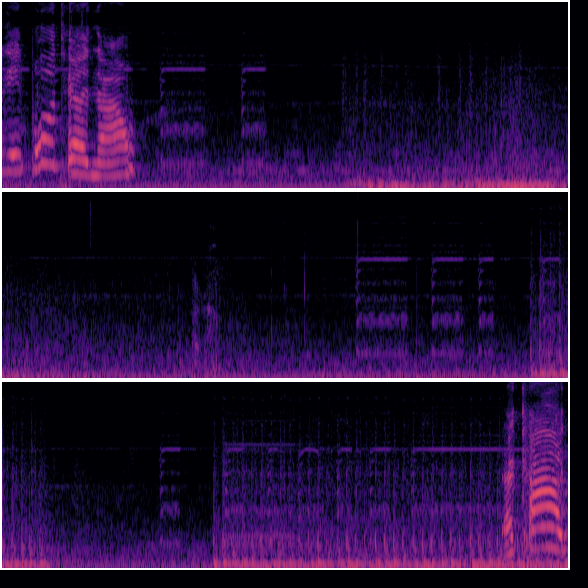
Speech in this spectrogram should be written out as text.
Shooting Porter now. I can't.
